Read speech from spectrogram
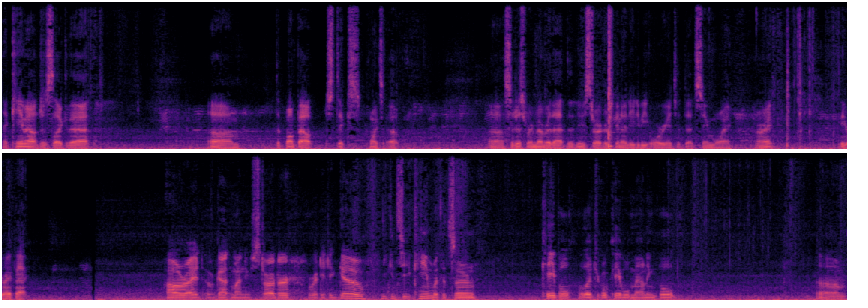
That came out just like that. Um, the bump out sticks points up. Uh, so just remember that the new starter is going to need to be oriented that same way. All right, be right back. All right, I've got my new starter ready to go. You can see it came with its own cable, electrical cable mounting bolt. Um,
